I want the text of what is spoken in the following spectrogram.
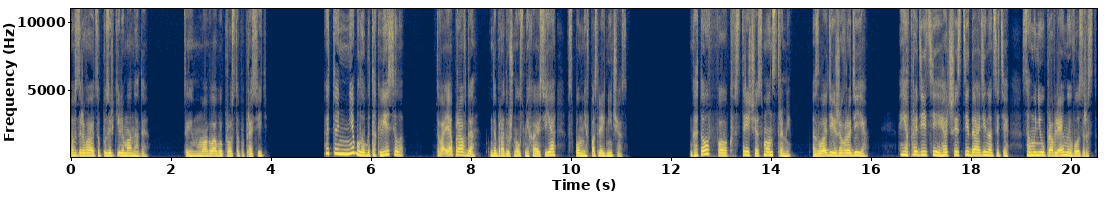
взрываются пузырьки лимонада. Ты могла бы просто попросить. Это не было бы так весело. Твоя правда, добродушно усмехаюсь я, вспомнив последний час. Готов э, к встрече с монстрами? Злодей же вроде я. Я про детей от шести до одиннадцати, самый неуправляемый возраст.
